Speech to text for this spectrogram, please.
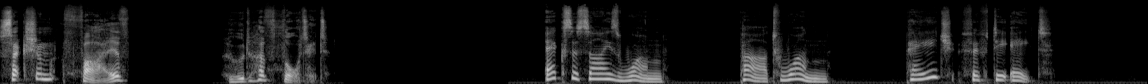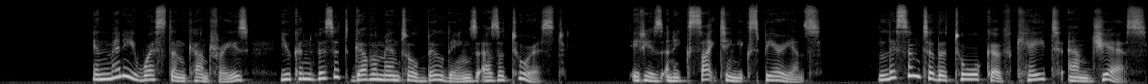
Section 5. Who'd have thought it? Exercise 1, Part 1, page 58. In many Western countries, you can visit governmental buildings as a tourist. It is an exciting experience. Listen to the talk of Kate and Jess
